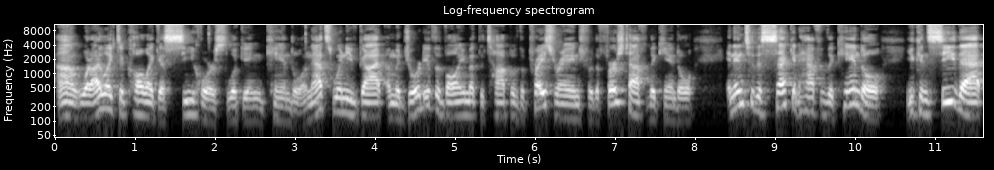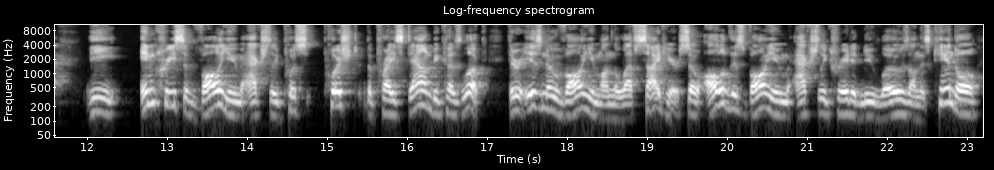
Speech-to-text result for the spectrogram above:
uh, what I like to call like a seahorse looking candle. And that's when you've got a majority of the volume at the top of the price range for the first half of the candle. And into the second half of the candle, you can see that the increase of volume actually push, pushed the price down because look, there is no volume on the left side here. So all of this volume actually created new lows on this candle,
